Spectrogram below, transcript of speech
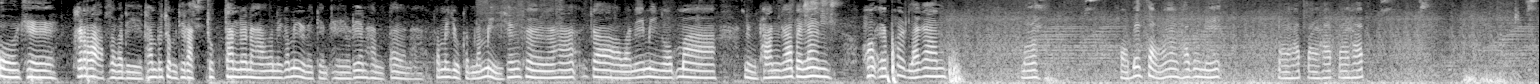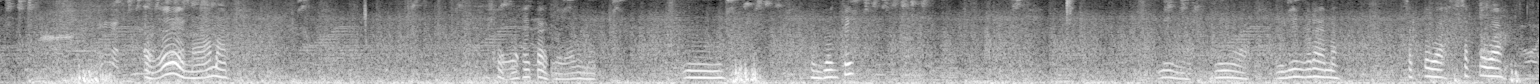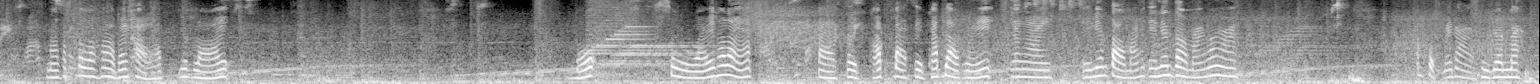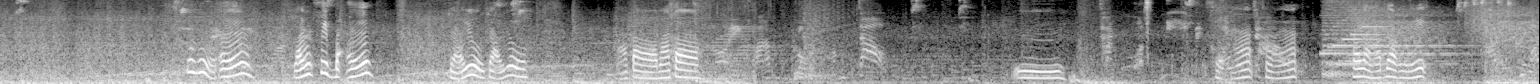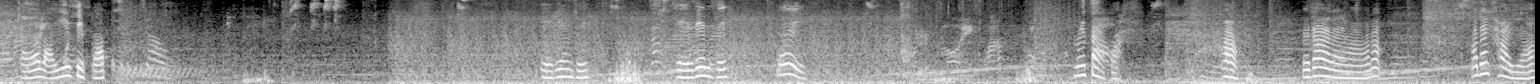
โอเคกราบสวัสดีท่านผู้ชมที่รักทุกท่านด้วยนะคะ วันนี้ก็ไมาอยู่ในเกมเอเรียนฮันเตอร์นะคะก็มาอยู่กับน้ำหมีเช่นเคยนะคะก็วันนี้มีงบมาหนึ่งพันก็ไปเล่นห้องเอฟเพิร์ดแล้วกันมาขอเบ็ดสองแล้วกันครับวันนี้ ไปครับไปครับไปครับเออมามาเสียงไม่ค่อยแตกเลยว่าวันนี้อืม หุ่นยนต์สินี่นี่ไงไอ้นี่ก็ได้มา สักตัว สักตัว มาสักตัวค่ะ ได้ขายครับ เรียบร้อยโบสวยเท่าไหร่ฮะแปดสิบครับแปดสิบครับดอกนี้ยังไง เอเลี่ยนต่อไหมเอเลี่ยนต่อไหมว่าไงอ้าปกไม่ได้หุ่นยนต์มา โอ้โหเออร้อยหกสิบบาทเออจ๋าอยู่จ๋าอยู่ มาต่อ มาต่อ อืมเสียฮะเสียฮะเท่าไหร่ครับดอกนี้ เออร้อยยี่สิบครับเอเลี่ยนสิ เอเลี่ยนสิ เฮ้ย ไม่แตกว่ะ อ้าวไม่ได้อะไรมาวะน่ะอ้าได้ไข่เหรอ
